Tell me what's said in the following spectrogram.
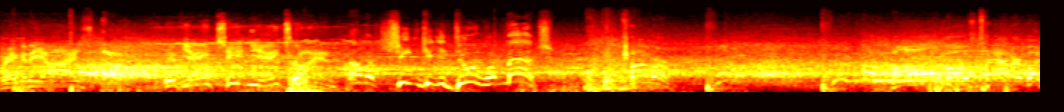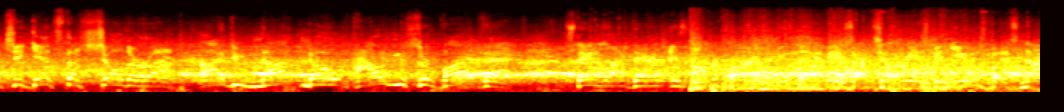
Ring of the eyes. Oh, if you ain't cheating, you ain't trying. How much cheating can you do in one match? Cover. Almost had her, but she gets the shoulder up. I do not know how you survive that. Staying alive there is unheard. The heaviest artillery has been used, but it's not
